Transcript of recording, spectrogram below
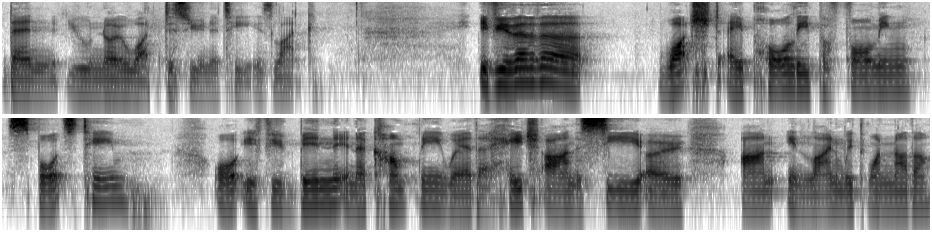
then you know what disunity is like. If you've ever watched a poorly performing sports team, or if you've been in a company where the HR and the CEO aren't in line with one another,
